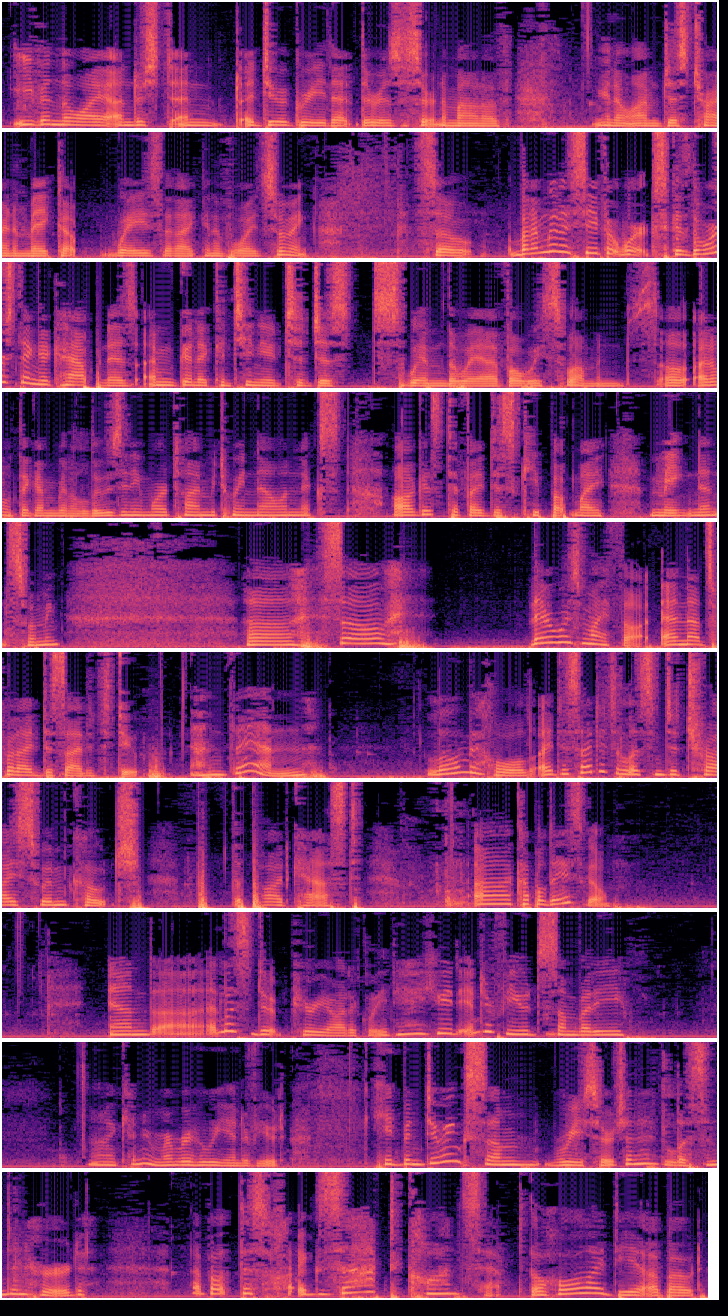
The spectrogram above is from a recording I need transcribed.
even though I understand, I do agree that there is a certain amount of, you know, I'm just trying to make up ways that I can avoid swimming. So, but I'm going to see if it works because the worst thing that can happen is I'm going to continue to just swim the way I've always swum, and so I don't think I'm going to lose any more time between now and next August if I just keep up my maintenance swimming. Uh, so, there was my thought, and that's what I decided to do. And then, lo and behold, I decided to listen to Tri Swim Coach, the podcast, uh, a couple days ago and uh, I listened to it periodically. He had interviewed somebody. I can't remember who he interviewed. He'd been doing some research and had listened and heard about this exact concept, the whole idea about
